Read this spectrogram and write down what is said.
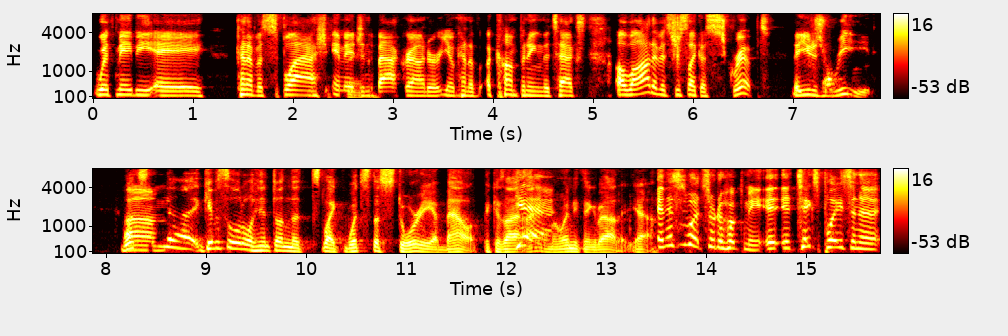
with maybe a kind of a splash image in the background or you know kind of accompanying the text a lot of it's just like a script that you just read What's um, the, uh, give us a little hint on the like what's the story about because I, yeah. I, don't know anything about it. Yeah, and this is what sort of hooked me. It, it takes place in a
